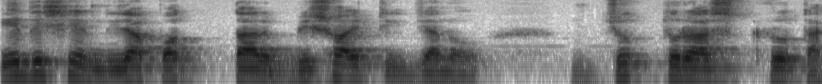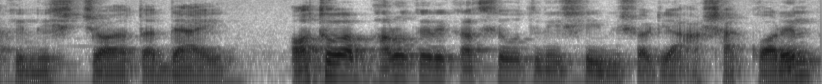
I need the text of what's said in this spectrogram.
এদেশের নিরাপত্তার বিষয়টি যেন যুক্তরাষ্ট্র তাকে নিশ্চয়তা দেয় অথবা ভারতের কাছেও তিনি সেই বিষয়টি আশা করেন।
